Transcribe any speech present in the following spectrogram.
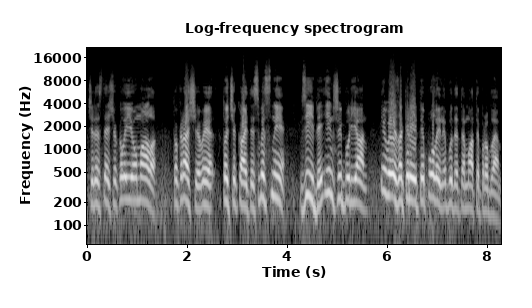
через те, що коли його мало, то краще ви дочекайтесь весни, взійде інший бур'ян, і ви закриєте поле і не будете мати проблем.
